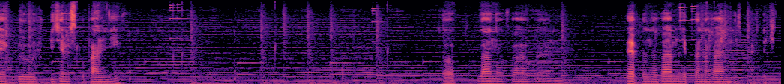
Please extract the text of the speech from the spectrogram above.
jak już idziemy z kopalni, to planowałem. To ja planowałem, nie planowałem nic praktycznie.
